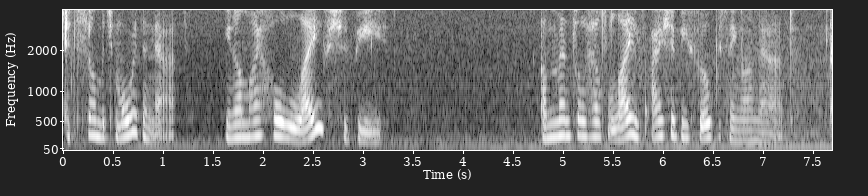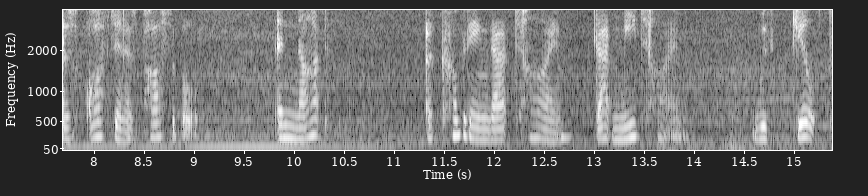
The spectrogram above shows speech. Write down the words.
it's so much more than that. You know, my whole life should be a mental health life. I should be focusing on that as often as possible and not accompanying that time, that me time, with guilt.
